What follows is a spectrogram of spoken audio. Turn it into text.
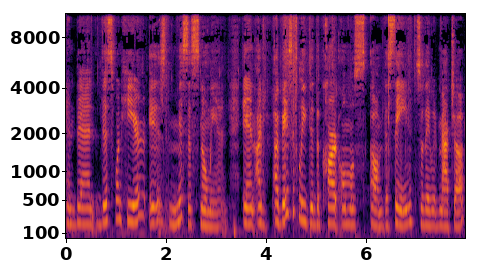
And then this one here is Mrs. Snowman. And I, I basically did the card almost um, the same so they would match up.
